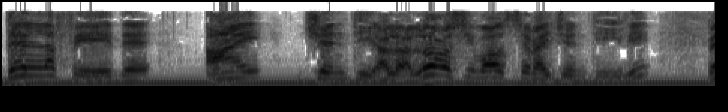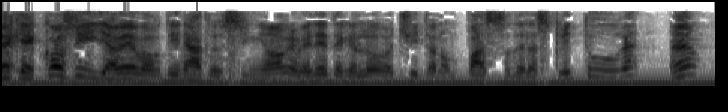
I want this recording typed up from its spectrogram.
della fede ai gentili. Allora, loro si volsero ai gentili, perché così gli aveva ordinato il Signore, vedete che loro citano un passo della scrittura, eh?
